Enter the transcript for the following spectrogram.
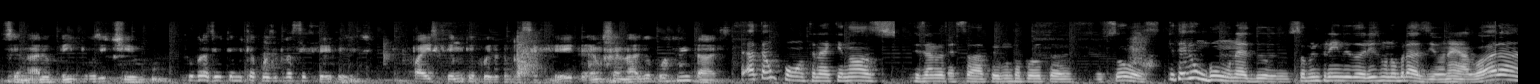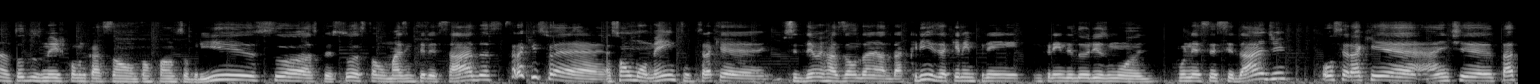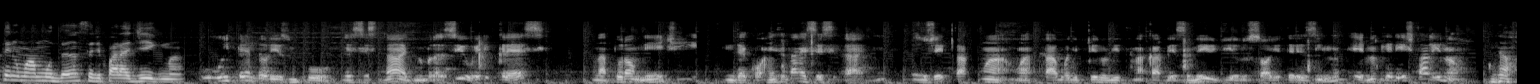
um cenário bem positivo. O Brasil tem muita coisa para ser feita, gente. Um país que tem muita coisa para ser feita é um cenário de oportunidades. Até um ponto, né, que nós fizemos essa pergunta para outras pessoas, que teve um boom, né, do, sobre empreendedorismo no Brasil, né? Agora todos os meios de comunicação estão falando sobre isso, as pessoas estão mais interessadas. Será que isso é, é só um momento? Será que é, se deu em razão da, da crise, aquele empre, empreendedorismo por necessidade? Ou será que a gente está tendo uma mudança de paradigma? O empreendedorismo por necessidade no Brasil, ele cresce naturalmente em decorrência da necessidade. Né? O sujeito está com uma, uma, tábua de pirulito na cabeça meio-dia no sol de Teresina, ele não queria estar ali, não. Não.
